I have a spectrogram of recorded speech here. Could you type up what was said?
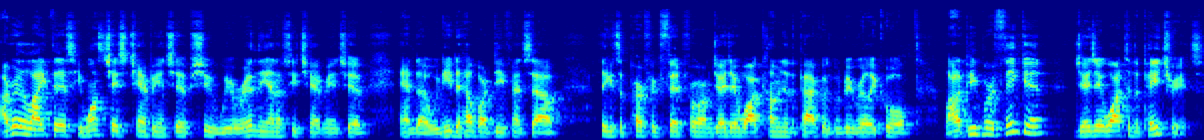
I really like this. He wants to chase championship. Shoot, we were in the NFC championship, and uh, we need to help our defense out. I think it's a perfect fit for him. JJ Watt coming to the Packers would be really cool. A lot of people are thinking JJ Watt to the Patriots.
